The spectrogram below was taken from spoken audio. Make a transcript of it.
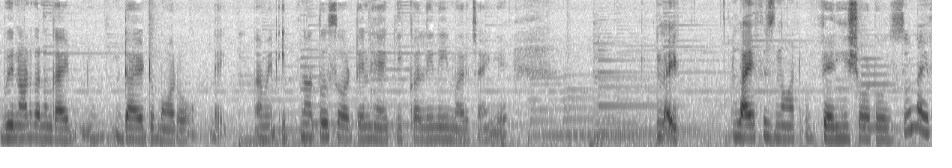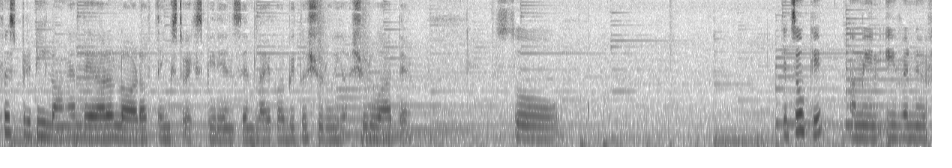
We're not gonna guide, die tomorrow. Like i mean itna to certain hai ki kal hi nahi mar jayenge life life is not very short also. Life is pretty long and there are a lot of things to experience in life. abhi to shuru shuruaat hai so it's okay. I mean even if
